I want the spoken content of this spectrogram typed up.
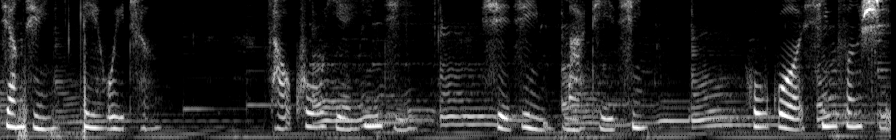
将军列未成。草枯掩阴疾，雪尽马蹄轻。忽过新丰市，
